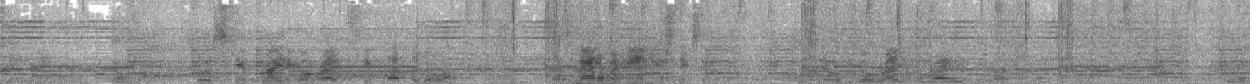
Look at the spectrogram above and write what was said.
Same hand. Go. So skip right, I go right, skip left, I go left. Doesn't matter what hand your stick's in. Just know if you go right, go right, go left, left. Good.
